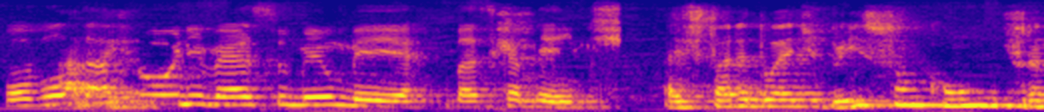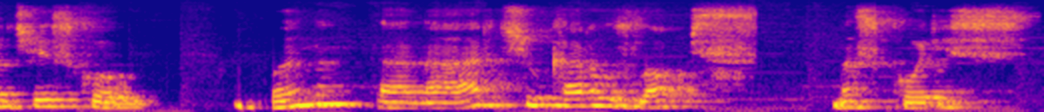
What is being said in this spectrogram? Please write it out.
Vou voltar pro universo meio meia, basicamente. A história do Ed Brisson com o Francesco Mana na, na arte e o Carlos Lopes nas cores.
